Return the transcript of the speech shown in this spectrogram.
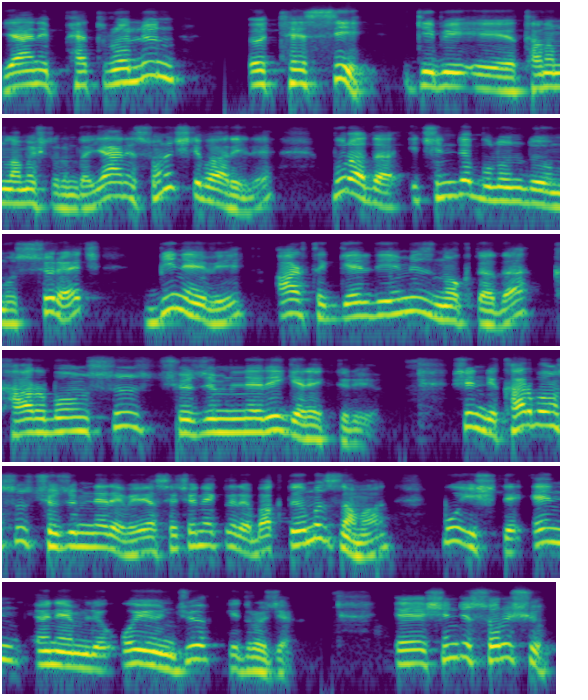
yani petrolün ötesi gibi e, tanımlamış durumda. Yani sonuç itibariyle burada içinde bulunduğumuz süreç bir nevi artık geldiğimiz noktada karbonsuz çözümleri gerektiriyor. Şimdi karbonsuz çözümlere veya seçeneklere baktığımız zaman bu işte en önemli oyuncu hidrojen. E, şimdi soru şu.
